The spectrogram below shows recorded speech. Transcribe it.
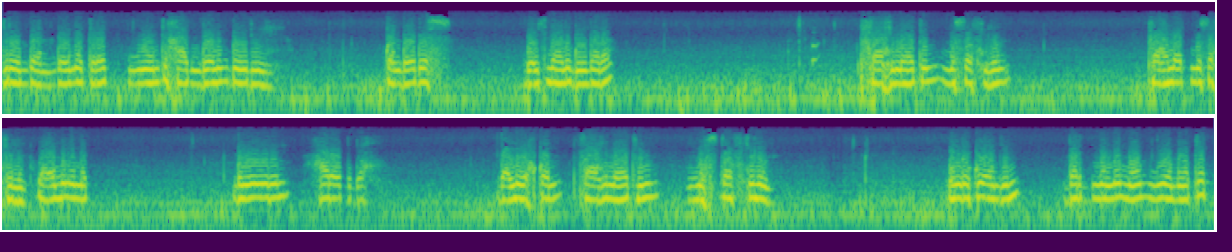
juróom benn day nekk rek ñeenti xaaj mboolum day di kon day des boo ci laalagul dara faahilaatun musafilun faahilaat musafilun waaye mu ne nag da nga wëral xaroo bu dox dal wax kon faahilaatun mustafilun mën nga ko andil dar mel na moom ñu yemoo képp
